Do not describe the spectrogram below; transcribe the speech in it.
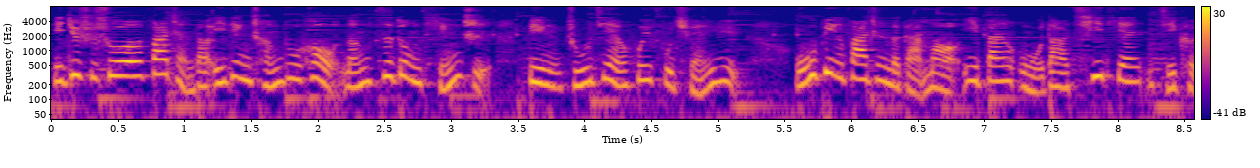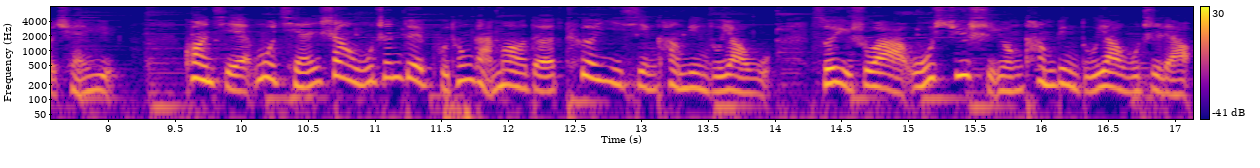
也就是说，发展到一定程度后能自动停止，并逐渐恢复痊愈。无并发症的感冒一般五到七天即可痊愈。况且目前尚无针对普通感冒的特异性抗病毒药物，所以说啊，无需使用抗病毒药物治疗。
